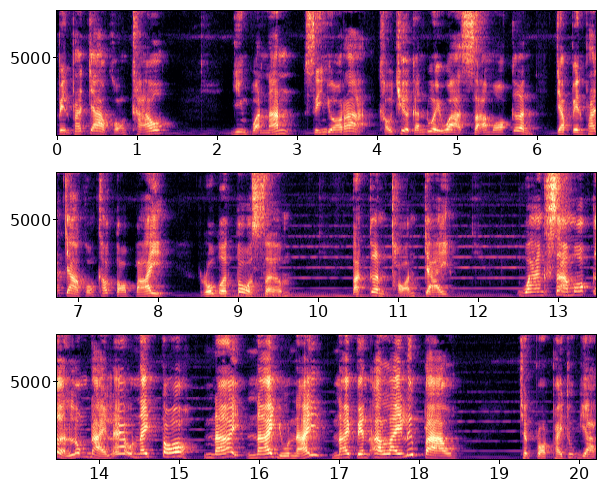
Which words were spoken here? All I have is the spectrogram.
เป็นพระเจ้าของเขา ยิ่งกว่านั้นสิงยอร่าเขาเชื่อกันด้วยว่าซามอเกิลจะเป็นพระเจ้าของเขาต่อไป โรเบร์โตเสริม ตักเกิลถอนใจ วางซามอเกิลลงได้แล้วนายโตนายนายอยู่ไหน นายเป็นอะไรหรือเปล่า ฉันปลอดภัยทุกอย่าง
